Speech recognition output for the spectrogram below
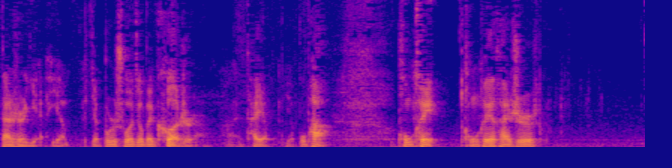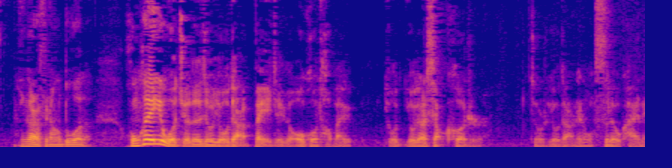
但是也也也不是说就被克制啊，他也也不怕红黑，红黑还是应该是非常多的。红黑我觉得就有点被这个 OCO 套牌有有点小克制，就是有点那种四六开那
